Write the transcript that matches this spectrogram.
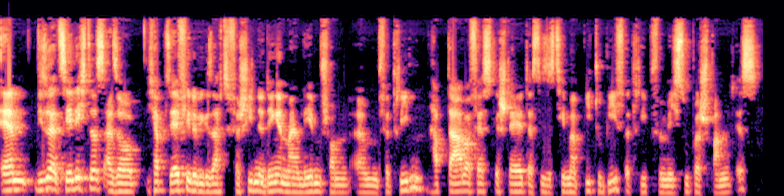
ähm, wieso erzähle ich das? Also ich habe sehr viele, wie gesagt, verschiedene Dinge in meinem Leben schon ähm, vertrieben, habe da aber festgestellt, dass dieses Thema B2B-Vertrieb für mich super spannend ist,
